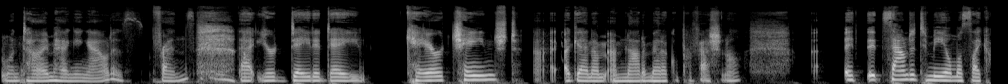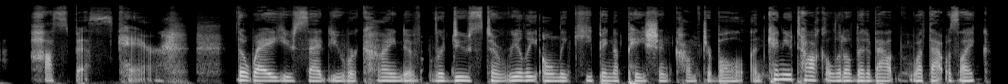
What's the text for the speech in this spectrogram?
one time, hanging out as friends, that your day to day care changed. Uh, Again, I'm I'm not a medical professional. it, it sounded to me almost like hospice care. The way you said you were kind of reduced to really only keeping a patient comfortable. And can you talk a little bit about what that was like?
